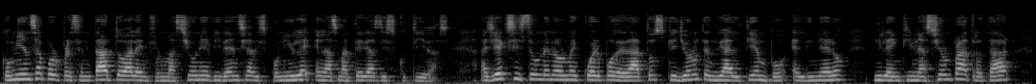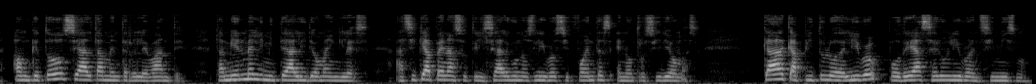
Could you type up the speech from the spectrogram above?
Comienza por presentar toda la información y evidencia disponible en las materias discutidas. Allí existe un enorme cuerpo de datos que yo no tendría el tiempo, el dinero ni la inclinación para tratar aunque todo sea altamente relevante. También me limité al idioma inglés, así que apenas utilicé algunos libros y fuentes en otros idiomas. Cada capítulo del libro podría ser un libro en sí mismo.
